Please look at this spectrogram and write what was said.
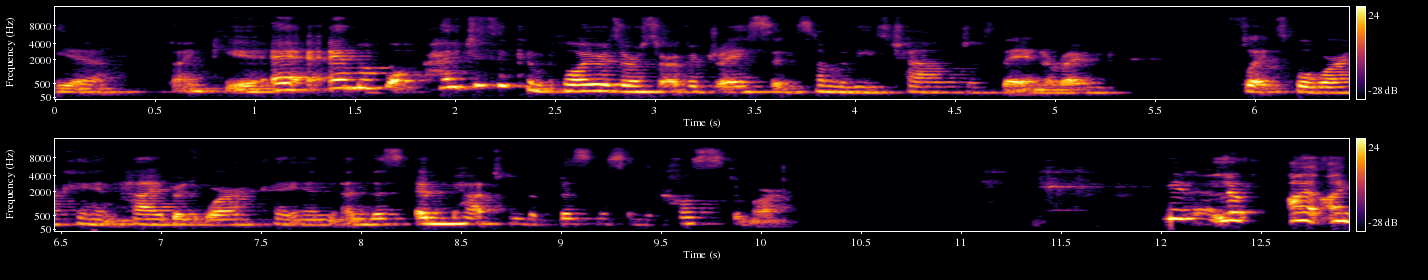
Yeah, thank you. Emma, what, how do you think employers are sort of addressing some of these challenges then around flexible working and hybrid working and, and this impact on the business and the customer? Yeah, look, I, I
